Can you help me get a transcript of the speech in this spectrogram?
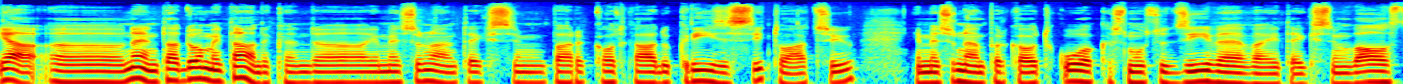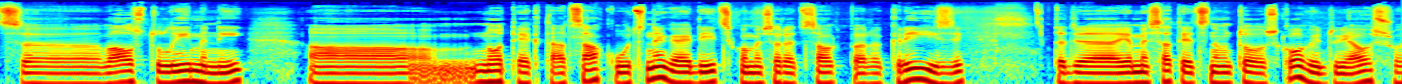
Jā, nē, nu tā doma ir tāda, ka, ja mēs runājam teiksim, par kaut kādu krīzes situāciju, ja mēs runājam par kaut ko, kas mūsu dzīvē vai teiksim, valsts, valstu līmenī notiek tāds akūts, negaidīts, ko mēs varētu saukt par krīzi, tad, ja mēs attiecinām to uz Covid, jau uz šo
